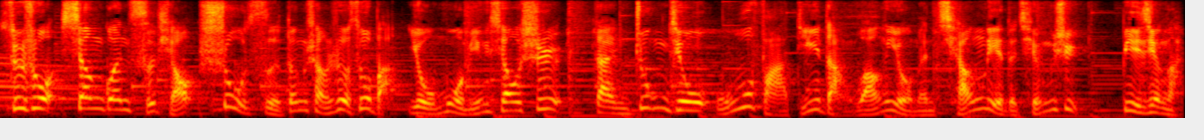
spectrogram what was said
虽说相关词条数次登上热搜榜，又莫名消失，但终究无法抵挡网友们强烈的情绪。毕竟啊，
